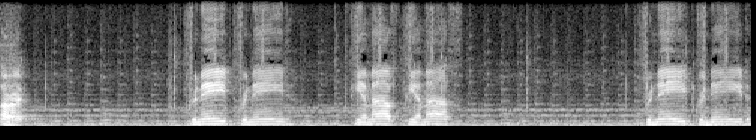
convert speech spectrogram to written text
Alright. Grenade, grenade. PMF, PMF. Grenade, grenade.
